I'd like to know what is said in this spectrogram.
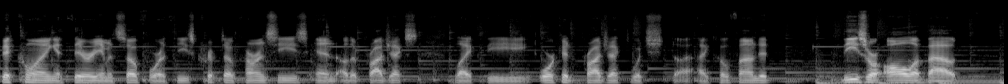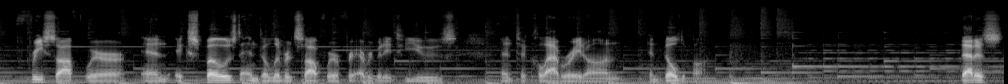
Bitcoin, Ethereum, and so forth, these cryptocurrencies and other projects like the Orchid project, which uh, I co founded, these are all about free software and exposed and delivered software for everybody to use and to collaborate on and build upon. That is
